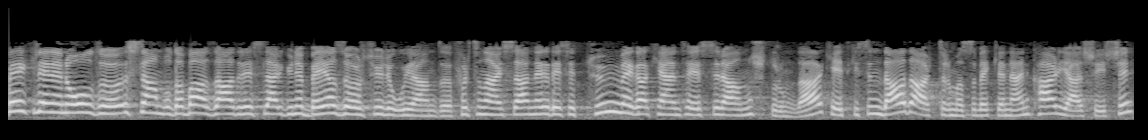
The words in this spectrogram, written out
Beklenen oldu. İstanbul'da bazı adresler güne beyaz örtüyle uyandı. Fırtına ise neredeyse tüm mega kenti esir almış durumda ki etkisini daha da arttırması beklenen kar yağışı için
